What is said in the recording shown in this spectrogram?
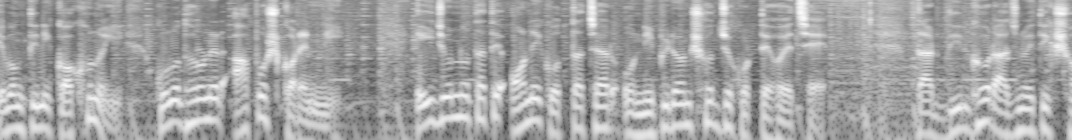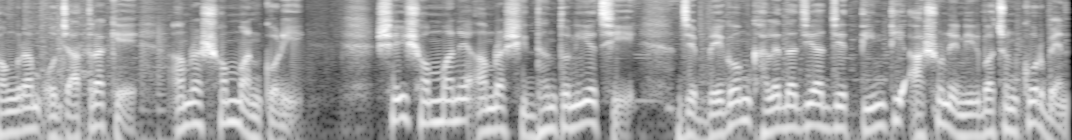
এবং তিনি কখনোই কোনো ধরনের আপোষ করেননি। এই জন্য তাতে অনেক অত্যাচার ও নিপীড়ন সহ্য করতে হয়েছে। তার দীর্ঘ রাজনৈতিক সংগ্রাম ও যাত্রাকে আমরা সম্মান করি। সেই সম্মানে আমরা সিদ্ধান্ত নিয়েছি যে বেগম খালেদা জিয়ার যে তিনটি আসনে নির্বাচন করবেন,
